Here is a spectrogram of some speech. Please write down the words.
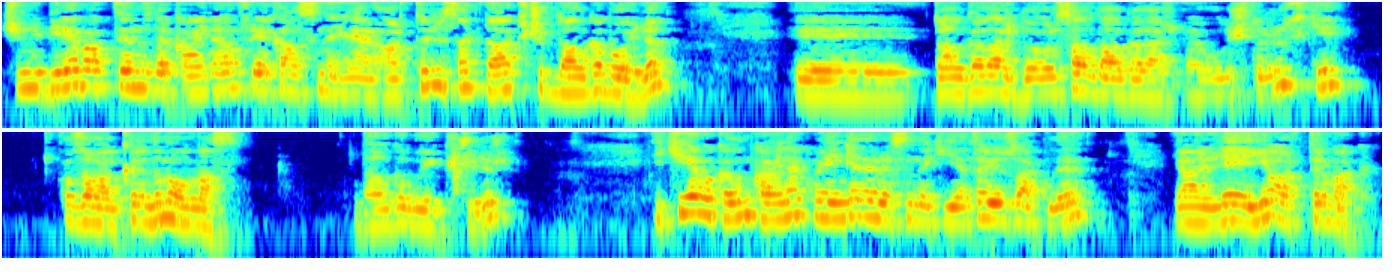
Şimdi 1'e baktığımızda kaynağın frekansını eğer arttırırsak daha küçük dalga boylu e, dalgalar, doğrusal dalgalar e, oluştururuz ki o zaman kırılım olmaz. Dalga boyu küçülür. 2'ye bakalım kaynak ve engel arasındaki yatay uzaklığı yani L'yi arttırmak.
